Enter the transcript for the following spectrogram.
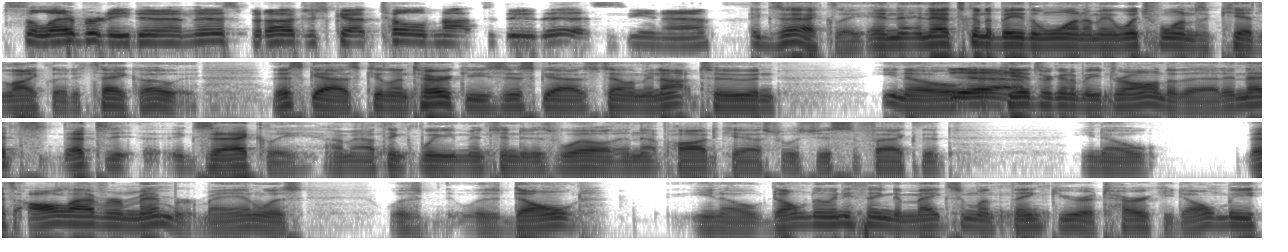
celebrity doing this? But I just got told not to do this. You know, Exactly, and and that's going to be the one. I mean, which one's a kid likely to take? Oh, this guy's killing turkeys. This guy's telling me not to, and you know, Yeah. kids are going to be drawn to that, and that's that's exactly. I mean, I think we mentioned it as well in that podcast. Was just the fact that you know that's all I remember, man. Was was was don't you know don't do anything to make someone think you're a turkey. Don't be.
